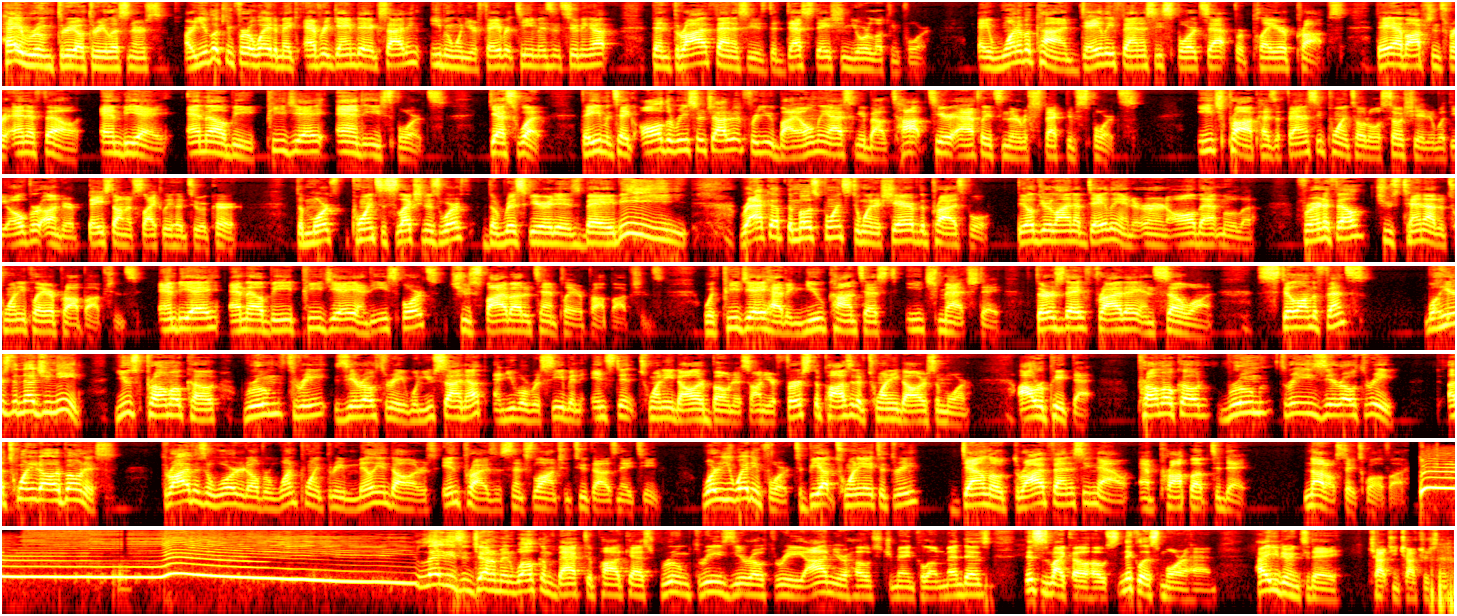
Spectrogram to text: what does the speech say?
Hey, Room 303 listeners. Are you looking for a way to make every game day exciting, even when your favorite team isn't suiting up? Then Thrive Fantasy is the destination you're looking for. A one of a kind daily fantasy sports app for player props. They have options for NFL, NBA, MLB, PGA, and esports. Guess what? They even take all the research out of it for you by only asking about top tier athletes in their respective sports. Each prop has a fantasy point total associated with the over under based on its likelihood to occur. The more points a selection is worth, the riskier it is, baby. Rack up the most points to win a share of the prize pool. Build your lineup daily and earn all that moolah. For NFL, choose 10 out of 20 player prop options. NBA, MLB, PGA, and esports, choose 5 out of 10 player prop options. With PGA having new contests each match day, Thursday, Friday, and so on. Still on the fence? Well, here's the nudge you need. Use promo code ROOM303 when you sign up, and you will receive an instant $20 bonus on your first deposit of $20 or more. I'll repeat that. Promo code ROOM303, a $20 bonus. Thrive has awarded over $1.3 million in prizes since launch in 2018. What are you waiting for? To be up 28 to 3? Download Thrive Fantasy now and prop up today. Not all states qualify. Ladies and gentlemen, welcome back to podcast room 303. I'm your host, Jermaine Colon Mendez. This is my co-host, Nicholas Morahan. How are you doing today, Chachi Chacherson?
